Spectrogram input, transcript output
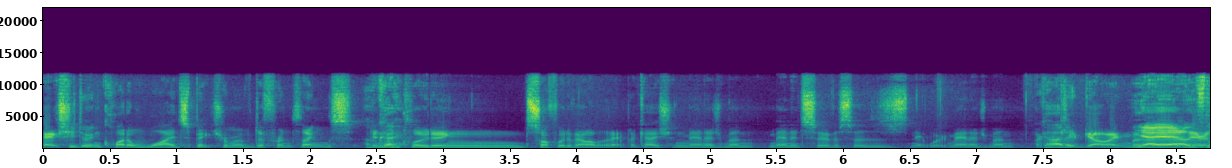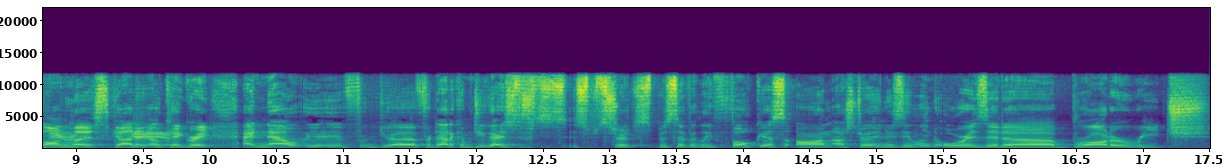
actually doing quite a wide spectrum of different things, Okay. including software development, application management, managed services, network management. I Got can it. keep going. Yeah, yeah, there- it's a long there- list. Got it. yeah, yeah. Okay, great. And now, uh, for, uh, for Datacom, do you guys specifically focus on Australia, New Zealand, or is it a broader reach?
